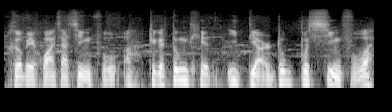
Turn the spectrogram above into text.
河北华夏幸福啊，这个冬天一点儿都不幸福啊。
